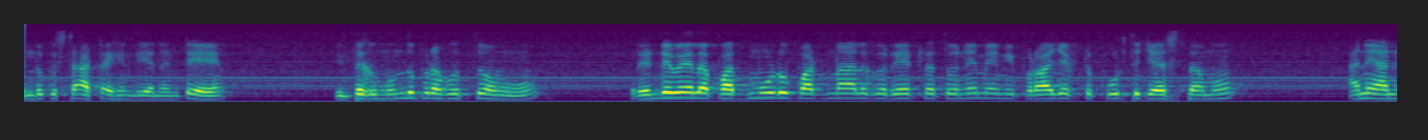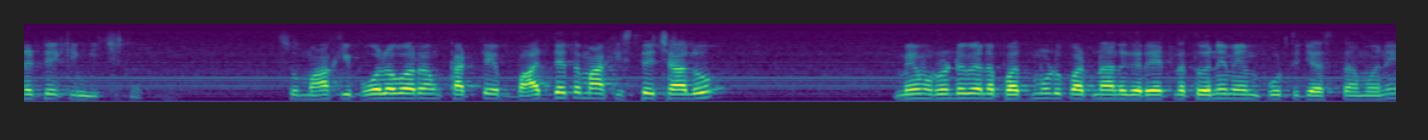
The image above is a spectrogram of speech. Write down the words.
ఎందుకు స్టార్ట్ అయింది అని అంటే ఇంతకు ముందు ప్రభుత్వము రెండు వేల పదమూడు పద్నాలుగు రేట్లతోనే మేము ఈ ప్రాజెక్టు పూర్తి చేస్తాము అని అండర్టేకింగ్ ఇచ్చినారు. సో మాకు ఈ పోలవరం కట్టే బాధ్యత మాకు ఇస్తే చాలు. మేము రెండు వేల పదమూడు పద్నాలుగు రేట్లతోనే మేము పూర్తి చేస్తామని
